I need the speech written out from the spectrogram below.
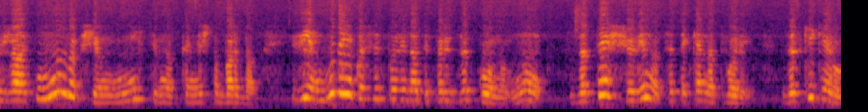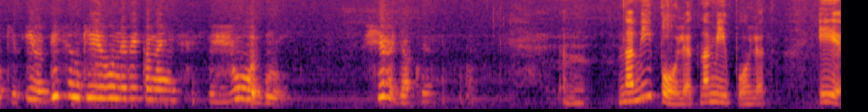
ужасні. Ну, взагалі, в місті в нас, звісно, бардак. Він буде якось відповідати перед законом, ну, за те, що він оце таке натворив. За скільки років? І обіцянки його не виконані жодні. Щиро дякую. На мій погляд, на мій погляд, і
